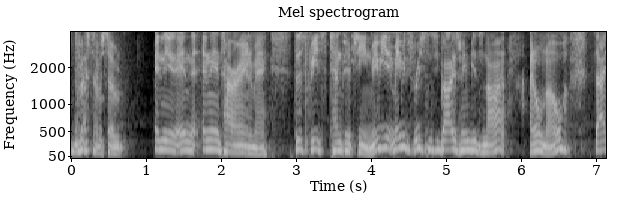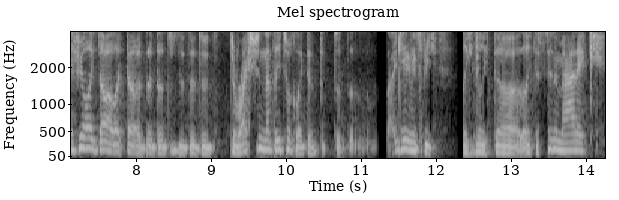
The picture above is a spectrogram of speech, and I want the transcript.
The best episode in the in the, in the entire anime. This beats 1015. Maybe maybe it's recency bias. Maybe it's not. I don't know. I feel like the like the the the, the, the, the direction that they took, like the, the, the I can't even speak. Like like the like the cinematic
